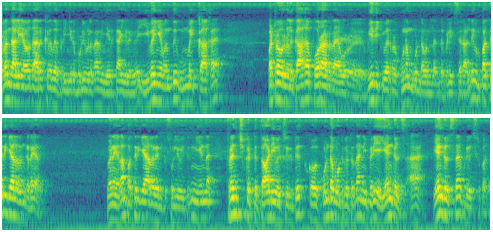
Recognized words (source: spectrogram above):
எவந்தாலியாவது அறுக்கிறது அப்படிங்கிற முடிவில் தான் இவங்க இருக்காங்க இவங்க வந்து உண்மைக்காக மற்றவர்களுக்காக போராடுற ஒரு வீதிக்கு வர்ற குணம் கொண்டவன்ல இந்த வெளி சேராள் இவன் பத்திரிகையாளரும் கிடையாது. இவனையெல்லாம் பத்திரிகையாளர் என்று சொல்லி வைத்து நீ என்ன பிரெஞ்சு கட்டு தாடி வச்சுக்கிட்டு கொ- கொண்டை போட்டுக்கிட்டு தான் நீ பெரிய ஏங்கல்ஸா ஏங்கல்ஸ் தான் இப்படி வச்சிருப்பாரு.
